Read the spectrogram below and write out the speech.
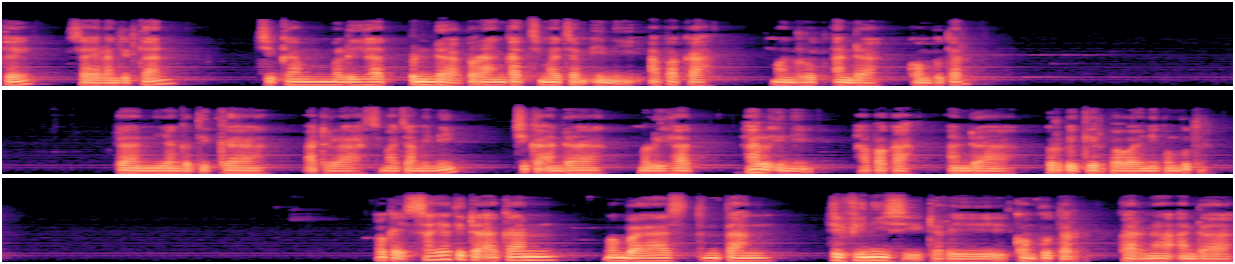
Oke, saya lanjutkan. Jika melihat benda perangkat semacam ini, apakah menurut Anda komputer? Dan yang ketiga adalah semacam ini. Jika Anda melihat hal ini, apakah Anda berpikir bahwa ini komputer? Oke, saya tidak akan membahas tentang definisi dari komputer karena Anda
